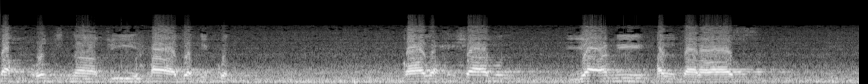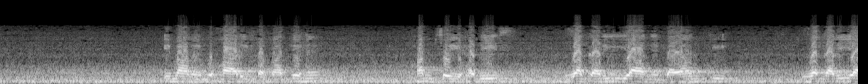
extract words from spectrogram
تخرجنا في حاجتكن قال حشام، يعني البراس امام بخاری فرماتے ہیں، ہم سے یہ حدیث زکریہ نے بیان کی۔ زکریہ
